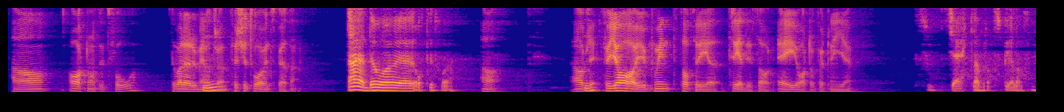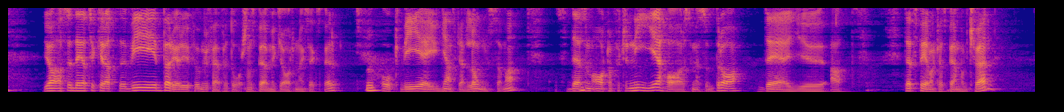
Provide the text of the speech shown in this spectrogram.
Ja, 1882. Det var det du menade Mm. tror jag. För 22 har vi inte spelat än. Nej, det 82 ja. Ja. Ja, Okej, Mm. för jag har ju på min topp 3, tredje sak är ju 1849. Så jäkla bra spel alltså. Ja, alltså det jag tycker att vi började ju för ungefär för ett år sedan spela mycket 18xx-spel. Mm. Och vi är ju ganska långsamma. Så Det som 1849 har som är så bra, det är ju att det är ett spel man kan spela på en kväll.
